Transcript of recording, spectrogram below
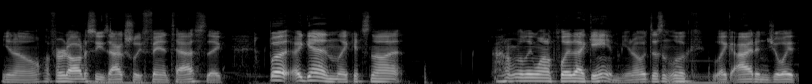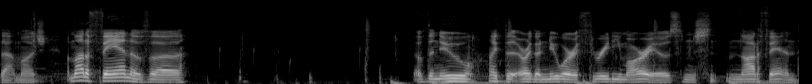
you know. I've heard Odyssey's actually fantastic, but again, like it's not. I don't really want to play that game. You know, it doesn't look like I'd enjoy it that much. I'm not a fan of uh of the new like the or the newer 3D Mario's. I'm just not a fan.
